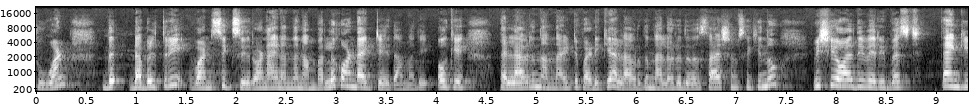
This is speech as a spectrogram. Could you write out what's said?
two one double three one six zero nine എന്ന നമ്പറിൽ കോൺടാക്ട് ചെയ്താൽ മതി. ഓക്കെ അപ്പോൾ എല്ലാവരും നന്നായിട്ട് പഠിക്കുക. എല്ലാവർക്കും നല്ലൊരു ദിവസം ആശംസിക്കുന്നു. Wish you all the very best thank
